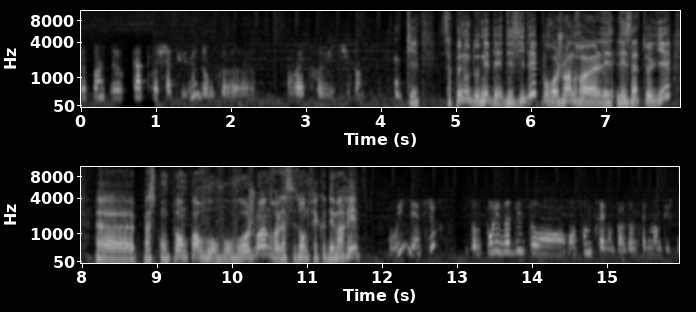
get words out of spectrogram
je pense de quatre chacune, donc euh, on va être huit, je pense. Ok, ça peut nous donner des, des idées pour rejoindre euh, les, les ateliers, euh, parce qu'on peut encore vous, vous- vous rejoindre, la saison ne fait que démarrer. Oui, bien sûr. Donc pour les adultes, on, on s'entraîne, on parle d'entraînement puisque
